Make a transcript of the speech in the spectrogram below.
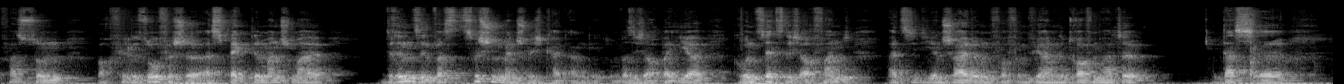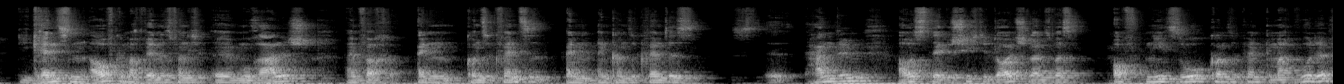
fast schon auch philosophische Aspekte manchmal drin sind, was Zwischenmenschlichkeit angeht. Und was ich auch bei ihr grundsätzlich auch fand, als sie die Entscheidung vor fünf Jahren getroffen hatte, dass äh, die Grenzen aufgemacht werden, das fand ich äh, moralisch einfach ein, Konsequenz, ein, ein konsequentes äh, Handeln aus der Geschichte Deutschlands, was oft nie so konsequent gemacht wurde.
